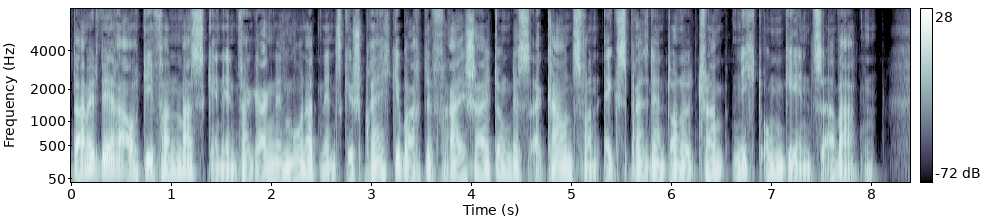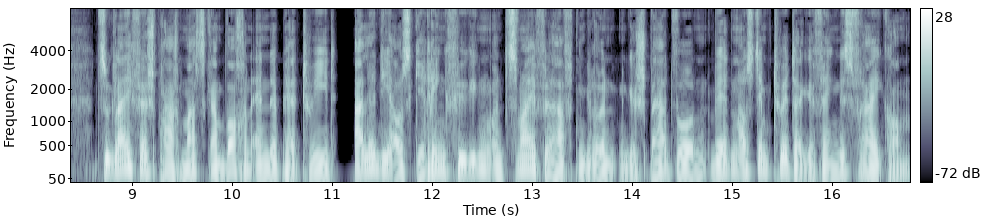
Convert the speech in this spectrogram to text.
Damit wäre auch die von Musk in den vergangenen Monaten ins Gespräch gebrachte Freischaltung des Accounts von Ex-Präsident Donald Trump nicht umgehend zu erwarten. Zugleich versprach Musk am Wochenende per Tweet, alle, die aus geringfügigen und zweifelhaften Gründen gesperrt wurden, werden aus dem Twitter-Gefängnis freikommen.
